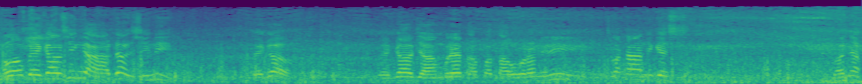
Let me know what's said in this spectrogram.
Kalau begal sih nggak ada di sini. Begal. Begal jambret apa tawuran ini kecelakaan nih guys. Banyak.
